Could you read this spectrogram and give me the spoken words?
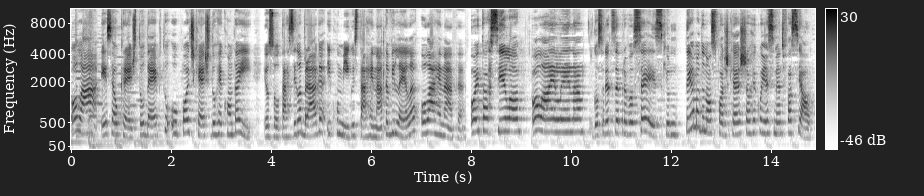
Olá, esse é o Crédito ou Débito, o podcast do Reconta aí. Eu sou Tarsila Braga e comigo está Renata Vilela. Olá, Renata. Oi, Tarsila. Olá, Helena. Gostaria de dizer para vocês que o tema do nosso podcast é o reconhecimento facial.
